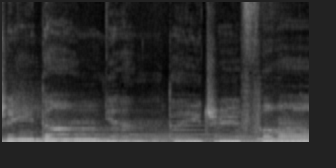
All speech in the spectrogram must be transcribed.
记当年对菊芳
